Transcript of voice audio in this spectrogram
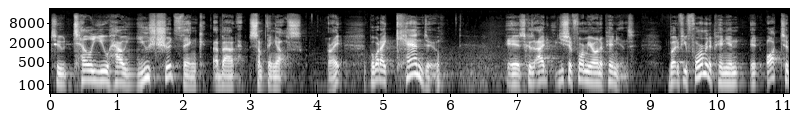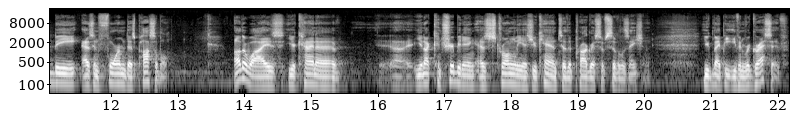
to tell you how you should think about something else, right? But what I can do is because I you should form your own opinions. But if you form an opinion, it ought to be as informed as possible. Otherwise, you're kind of uh, you're not contributing as strongly as you can to the progress of civilization. You might be even regressive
